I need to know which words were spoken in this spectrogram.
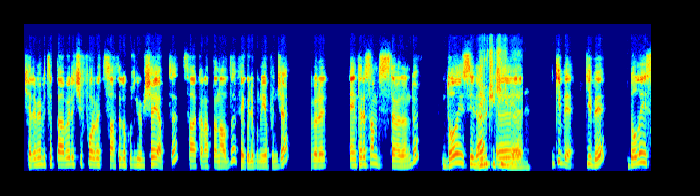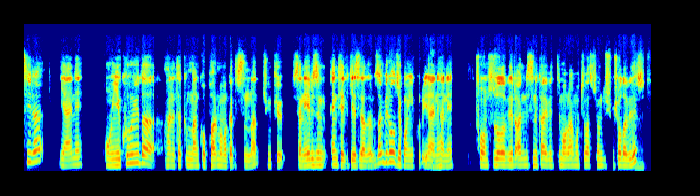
Kerem'e bir tık daha böyle çift forvet sahte dokuz gibi bir şey yaptı. Sağ kanattan aldı Fegoli bunu yapınca. Böyle enteresan bir sisteme döndü. Dolayısıyla 1-3-2 e, gibi yani. Gibi gibi. Dolayısıyla yani Onyekuru'yu da hani takımdan koparmamak açısından çünkü seneye bizim en tehlikeli silahlarımızdan biri olacak Onyekuru. Yani hani formsuz olabilir, annesini kaybetti, moral motivasyon düşmüş olabilir. Evet.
